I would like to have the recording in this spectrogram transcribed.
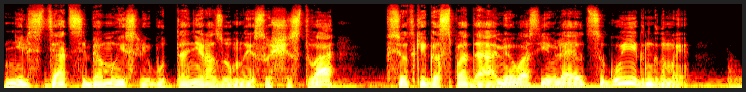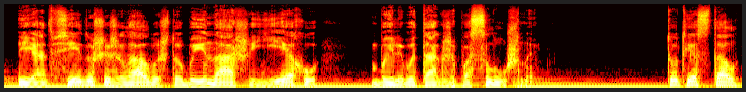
не льстят себя мыслью, будто они разумные существа, все-таки господами у вас являются гуигнгдмы. Я от всей души желал бы, чтобы и наши Еху были бы также послушны». Тут я стал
